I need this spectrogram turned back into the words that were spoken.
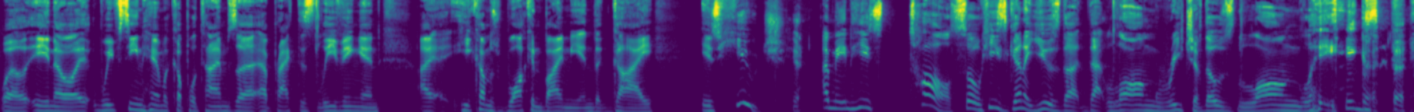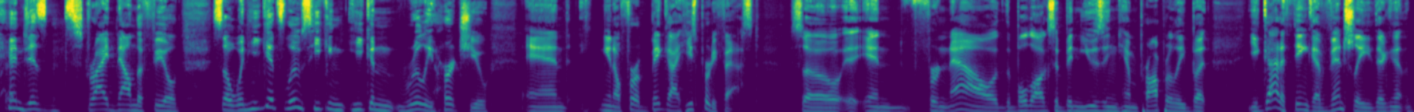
Well, you know, we've seen him a couple of times uh, at practice leaving, and I, he comes walking by me, and the guy is huge. Yeah. I mean, he's tall, so he's gonna use that that long reach of those long legs and just stride down the field. So when he gets loose, he can he can really hurt you. And you know, for a big guy, he's pretty fast. So and for now, the Bulldogs have been using him properly, but you got to think eventually they're gonna,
